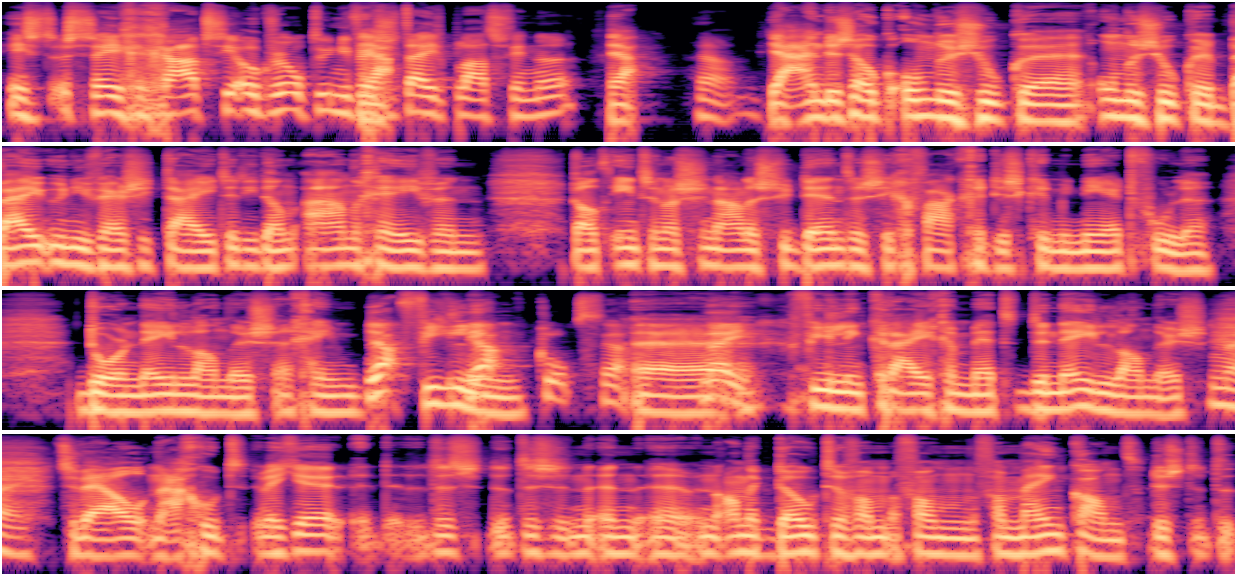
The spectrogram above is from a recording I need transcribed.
is segregatie ook weer op de universiteit plaatsvinden. Ja. Ja. ja, en dus ook onderzoeken, onderzoeken bij universiteiten die dan aangeven dat internationale studenten zich vaak gediscrimineerd voelen door Nederlanders en geen ja, feeling, ja, klopt, ja. Uh, nee. feeling krijgen met de Nederlanders. Nee. Terwijl, nou goed, weet je, dat is, dat is een, een, een anekdote van, van, van mijn kant. Dus dat,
